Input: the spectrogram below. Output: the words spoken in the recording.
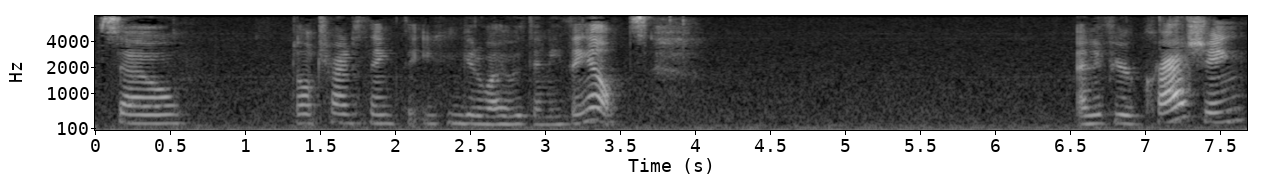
So don't try to think that you can get away with anything else. And if you're crashing,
